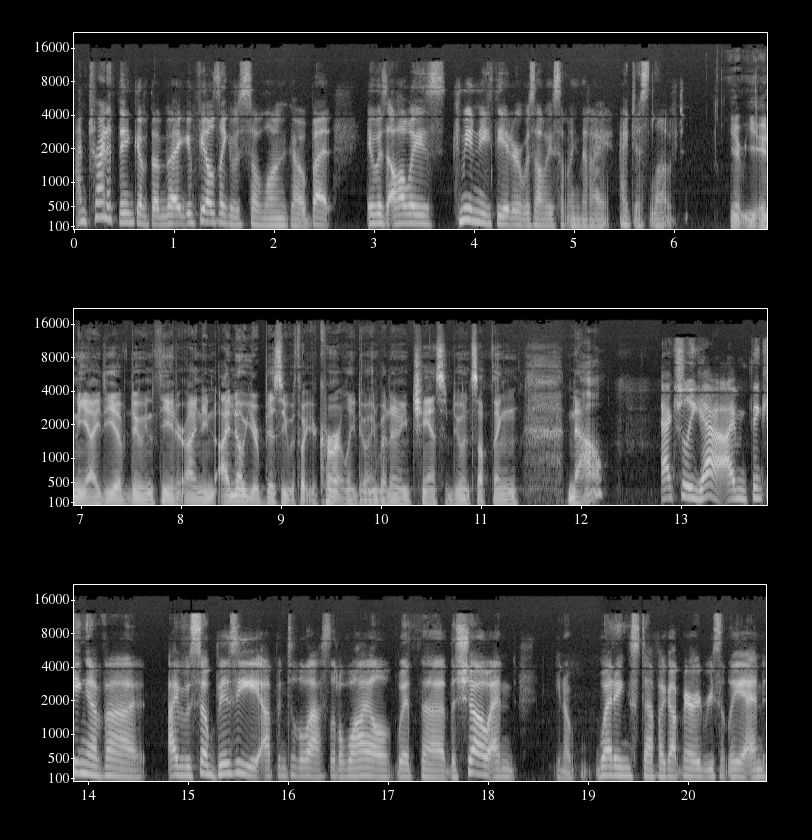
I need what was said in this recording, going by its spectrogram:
I'm trying to think of them. Like it feels like it was so long ago, but it was always community theater was always something that I I just loved. You know, any idea of doing theater? I mean, I know you're busy with what you're currently doing, but any chance of doing something now? Actually, yeah, I'm thinking of. uh I was so busy up until the last little while with uh, the show and you know wedding stuff. I got married recently, and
